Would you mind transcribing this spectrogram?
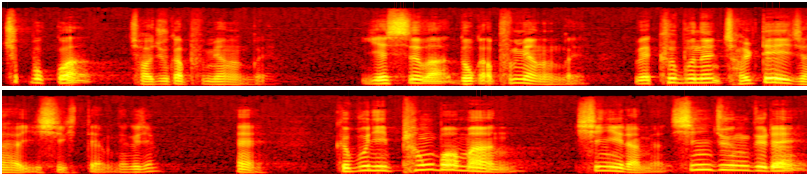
축복과 저주가 분명한 거예요. 예스와 노가 분명한 거예요. 왜 그분은 절대자이시기 때문에 그죠? 예. 그분이 평범한 신이라면 신중들의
